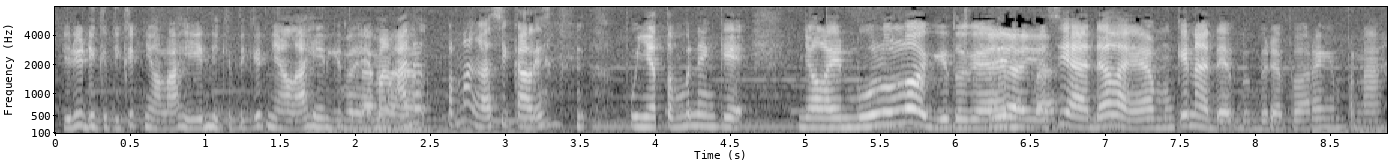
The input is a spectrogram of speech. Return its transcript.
Jadi dikit-dikit nyalahin, dikit-dikit nyalahin gitu. Benar, Emang benar. ada pernah nggak sih kalian punya temen yang kayak nyalain mulu lo gitu kan? Iya, iya. Pasti ada lah ya. Mungkin ada beberapa orang yang pernah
